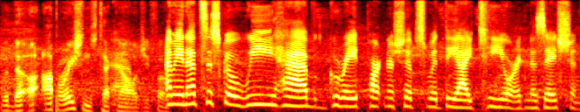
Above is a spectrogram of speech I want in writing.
with the uh, operations technology folks. I mean, at Cisco, we have great partnerships with the IT organization,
